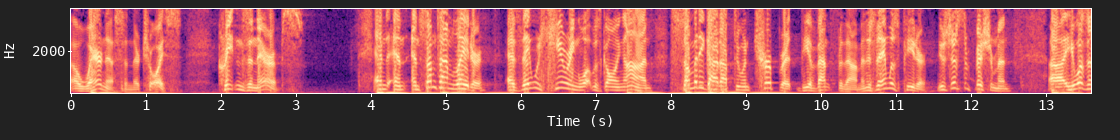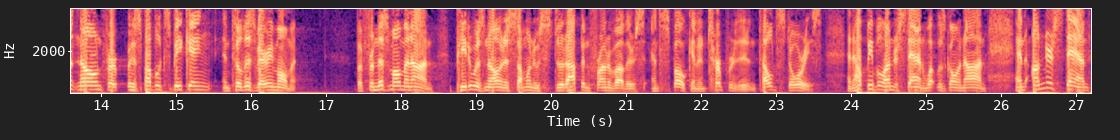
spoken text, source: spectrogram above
awareness and their choice. Cretans and Arabs. And, and, and sometime later, as they were hearing what was going on, somebody got up to interpret the event for them. And his name was Peter. He was just a fisherman. Uh, he wasn't known for his public speaking until this very moment. But from this moment on, Peter was known as someone who stood up in front of others and spoke and interpreted and told stories and helped people understand what was going on and understand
